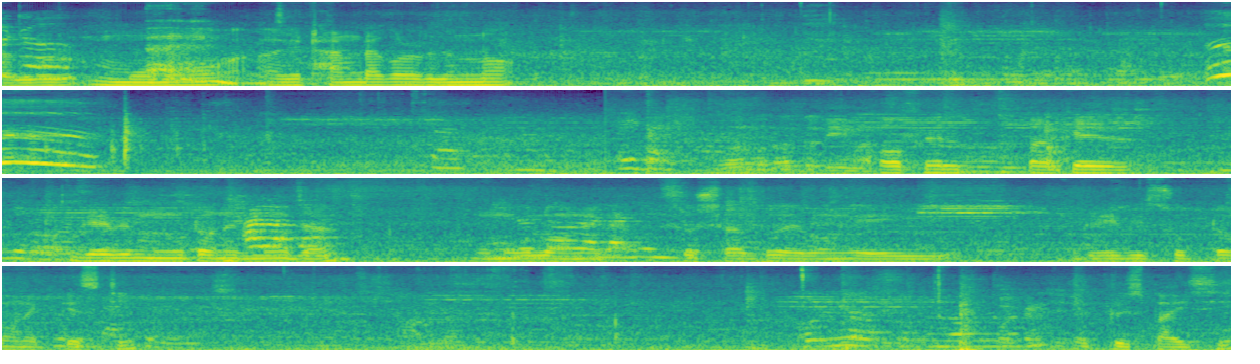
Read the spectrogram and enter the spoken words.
আলুর মোমো আগে ঠান্ডা করার জন্য অফেল পার্কের গ্রেভি মোমোটা অনেক মজা। মোমোগুলো অনেক সুস্বাদু এবং এই গ্রেভি স্যুপটা অনেক টেস্টি একটু স্পাইসি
